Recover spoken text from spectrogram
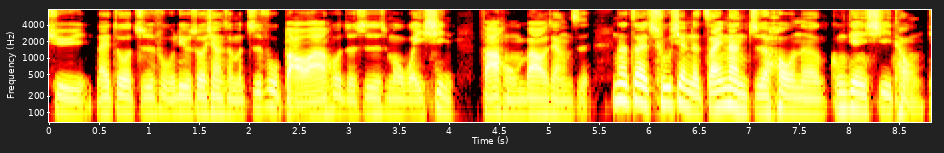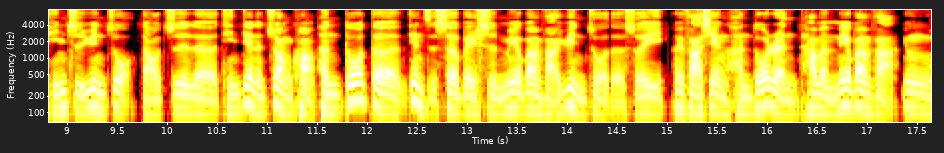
去来做支付，例如说像什么支付宝啊，或者是什么微信发红包这样子。那在出现了灾难之后呢，供电系统停止运作，导致了停电的状况，很多的电子设备是没有办法运作的，所以会发现很多人他们没有办法用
